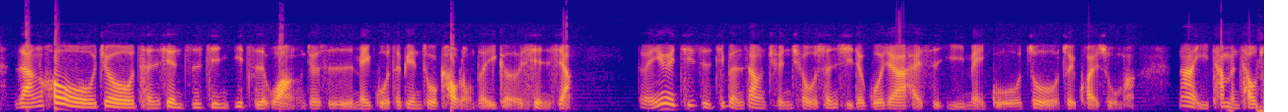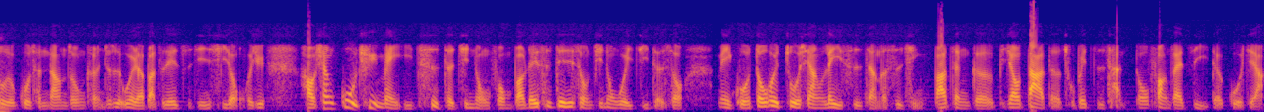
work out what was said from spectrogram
然后就呈现资金一直往就是美国这边做靠拢的一个现象。对，因为其实基本上全球升息的国家还是以美国做最快速嘛。那以他们操作的过程当中，可能就是为了把这些资金吸拢回去。好像过去每一次的金融风暴，类似这种金融危机的时候，美国都会做像类似这样的事情，把整个比较大的储备资产都放在自己的国家，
